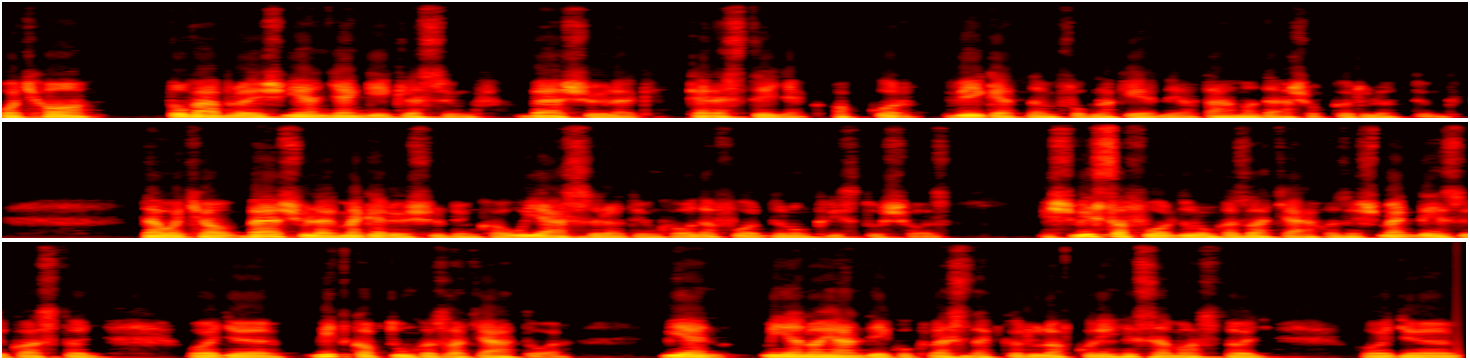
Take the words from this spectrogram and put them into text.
Hogyha továbbra is ilyen gyengék leszünk, belsőleg keresztények, akkor véget nem fognak érni a támadások körülöttünk. De hogyha belsőleg megerősödünk, ha újjászületünk, ha odafordulunk Krisztushoz, és visszafordulunk az atyához, és megnézzük azt, hogy, hogy mit kaptunk az atyától, milyen, milyen ajándékok vesznek körül, akkor én hiszem azt, hogy, hogy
